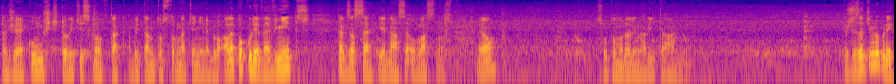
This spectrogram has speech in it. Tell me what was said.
takže je kumšť to vytisknout tak, aby tam to strunatění nebylo. Ale pokud je vevnitř, tak zase jedná se o vlastnost. Jo? Jsou to modely na lítání. Takže zatím dobrý.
